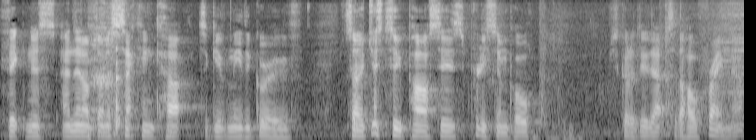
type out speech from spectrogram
thickness and then I've done a second cut to give me the groove. So just two passes pretty simple. Just got to do that to the whole frame now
